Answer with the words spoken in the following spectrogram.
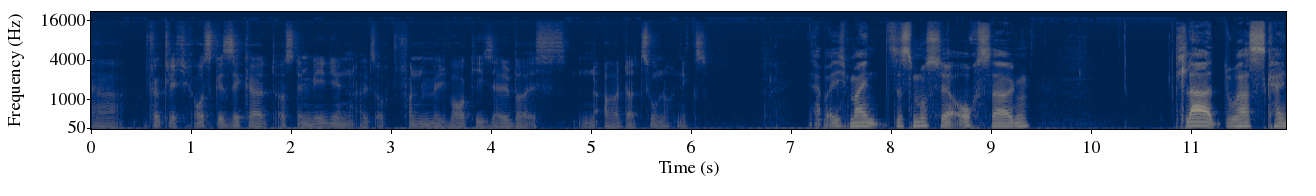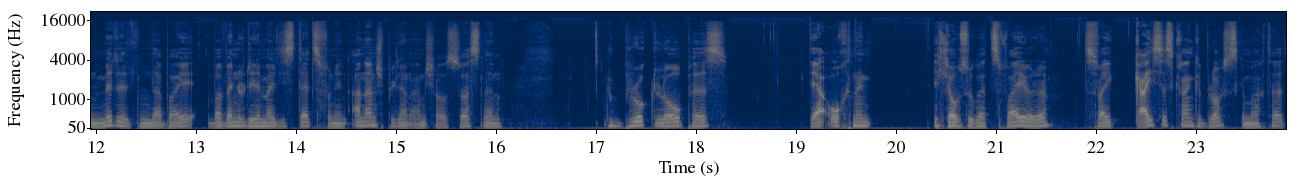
äh, wirklich rausgesickert aus den Medien, als auch von Milwaukee selber ist aber dazu noch nichts. Aber ich meine, das musst du ja auch sagen. Klar, du hast keinen Middleton dabei, aber wenn du dir mal die Stats von den anderen Spielern anschaust, du hast einen Brook Lopez, der auch einen, ich glaube sogar zwei, oder? Zwei geisteskranke Blocks gemacht hat.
